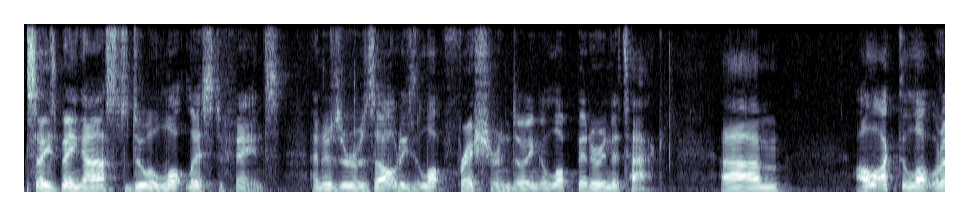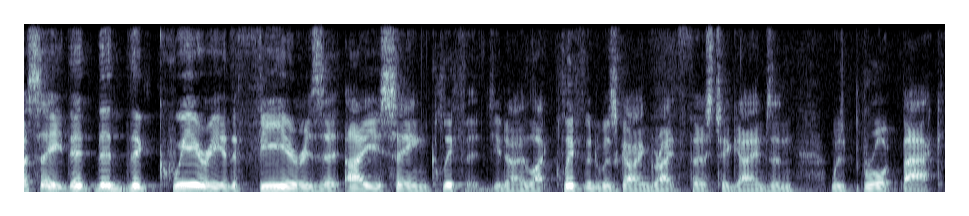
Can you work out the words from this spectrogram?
So he's being asked to do a lot less defence, and as a result, he's a lot fresher and doing a lot better in attack. Um, I liked a lot what I see. The, the, the query, the fear is that are you seeing Clifford? You know, like Clifford was going great first two games and was brought back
